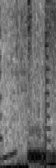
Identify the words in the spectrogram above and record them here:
Oh.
